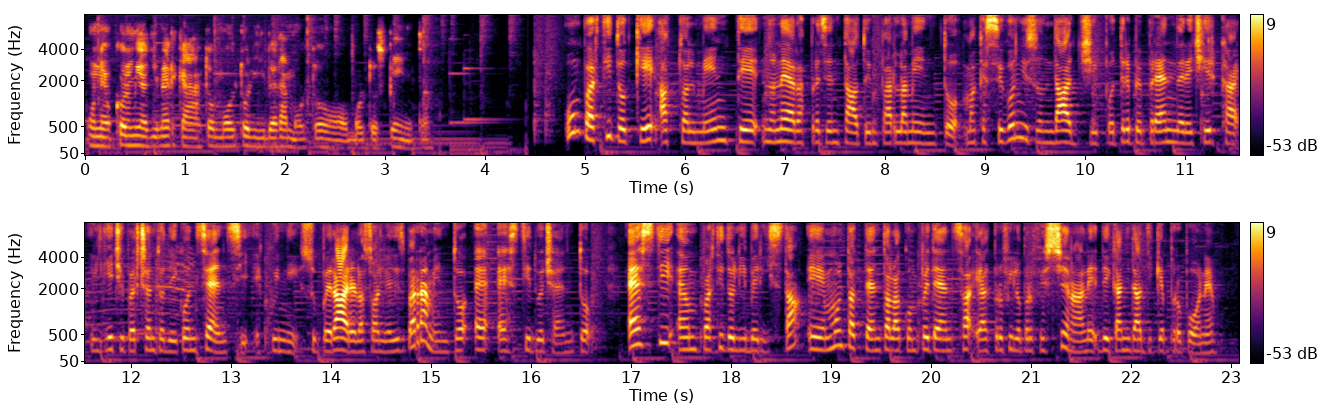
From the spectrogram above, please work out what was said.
un'economia di mercato molto libera, molto, molto spinta. Un partito che attualmente non è rappresentato in Parlamento, ma che secondo i sondaggi potrebbe prendere circa il 10% dei consensi e quindi superare la soglia di sbarramento, è Esti 200. Esti è un partito liberista e molto attento alla competenza e al profilo professionale dei candidati che propone.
